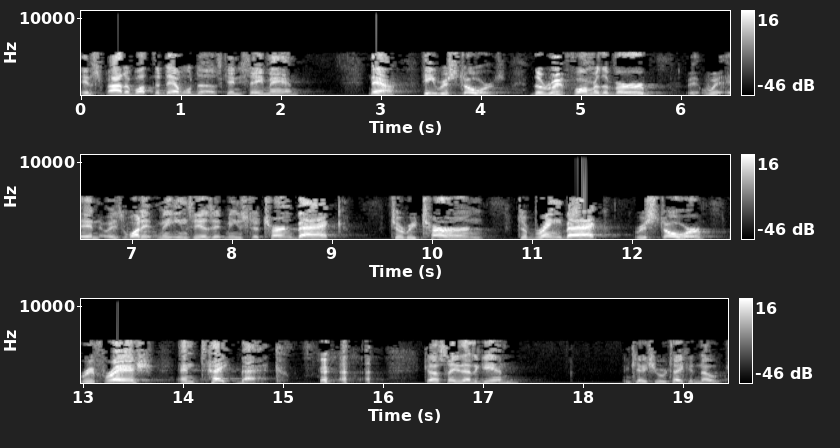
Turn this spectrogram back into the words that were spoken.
in spite of what the devil does. Can you say amen? Now, he restores. The root form of the verb is what it means is it means to turn back, to return, to bring back, restore, refresh, and take back. Can I say that again? In case you were taking notes.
